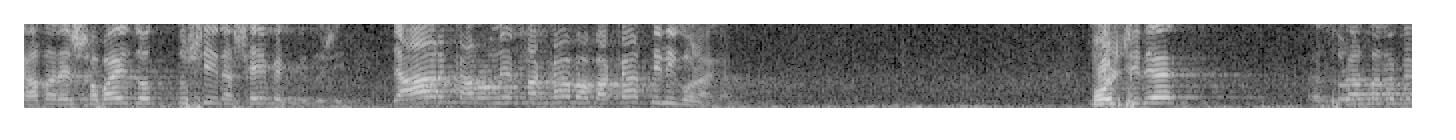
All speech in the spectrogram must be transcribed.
কাতারের সবাই দোষী না, সেই ব্যক্তি দোষী। যার কারণে ফাঁকা বা বাঁকা, তিনি গোনাগার মসজিদে সুরা তারাবি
